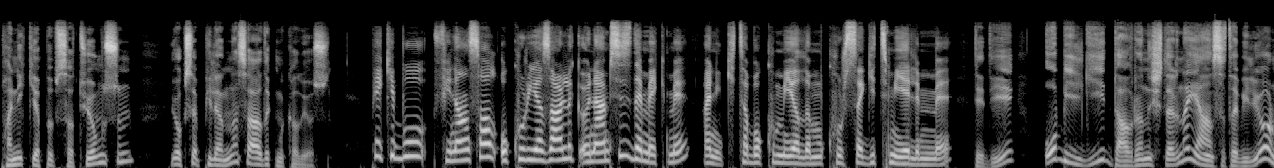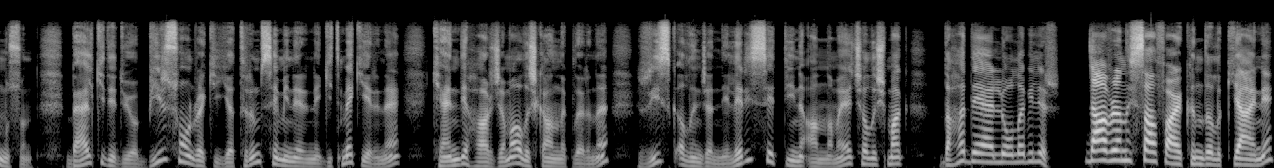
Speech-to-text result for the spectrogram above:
Panik yapıp satıyor musun yoksa planına sadık mı kalıyorsun? Peki bu finansal okuryazarlık önemsiz demek mi? Hani kitap okumayalım, kursa gitmeyelim mi? dediği o bilgiyi davranışlarına yansıtabiliyor musun? Belki de diyor bir sonraki yatırım seminerine gitmek yerine kendi harcama alışkanlıklarını, risk alınca neler hissettiğini anlamaya çalışmak daha değerli olabilir. Davranışsal farkındalık yani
